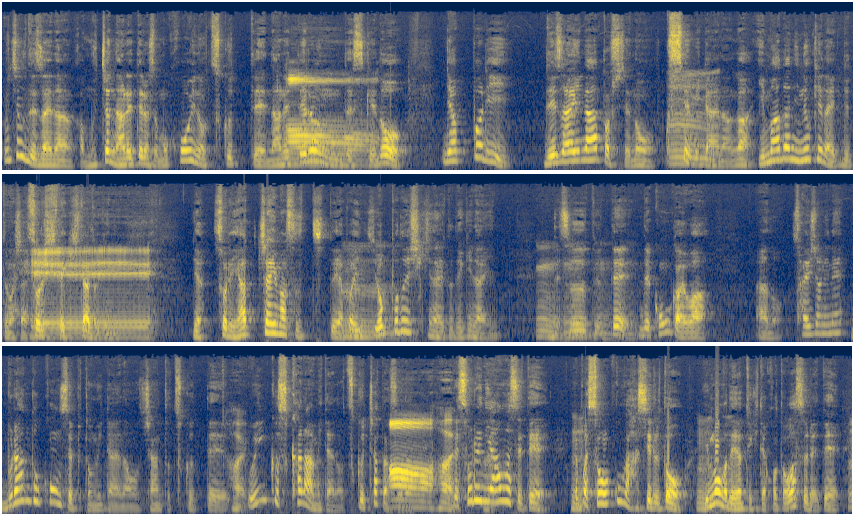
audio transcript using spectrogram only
うちのデザイナーなんかむっちゃ慣れてるんですよ。もうこういうのを作って慣れてるんですけどやっぱりデザイナーとしての癖みたいなのがいまだに抜けないって言ってました。ねそれ指摘した時に「いへやそれやっちゃいます」っつってやっぱうん。りよっぽど意識しないとできないんーですって言ってで今回はあの最初にねブランドコンセプトみたいなのをちゃんと作って、はい。ウィンクスカラーみたいなのを作っちゃったんですよ。はい。でそれに合わせて、うん。やっぱりそこが走ると、うん。今までやってきたことを忘れて、う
